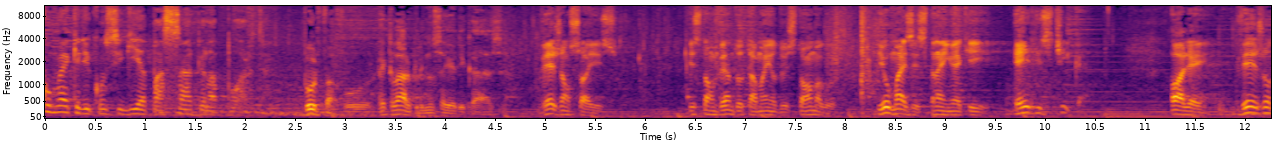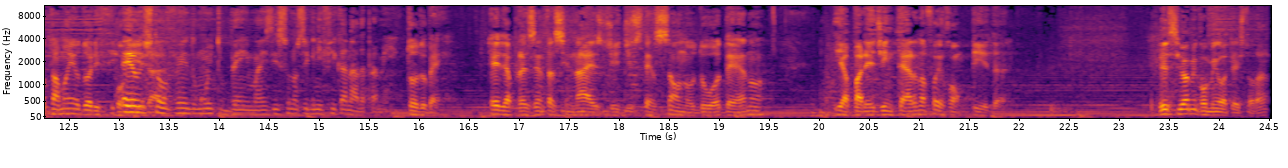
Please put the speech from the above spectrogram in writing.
Como é que ele conseguia passar pela porta? Por favor, é claro que ele não saía de casa. Vejam só isso. Estão vendo o tamanho do estômago? E o mais estranho é que ele estica. Olhem, vejam o tamanho do orifício. Eu estou vendo muito bem, mas isso não significa nada para mim. Tudo bem. Ele apresenta sinais de distensão no duodeno e a parede interna foi rompida. Esse homem comeu até estourar?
